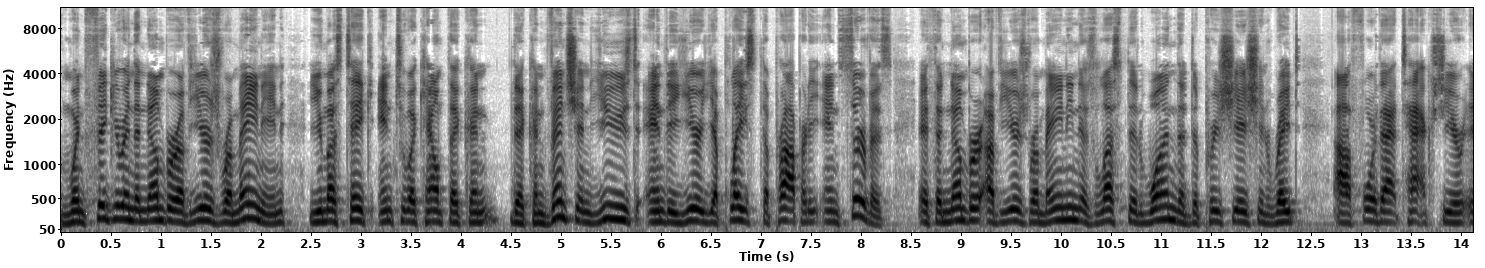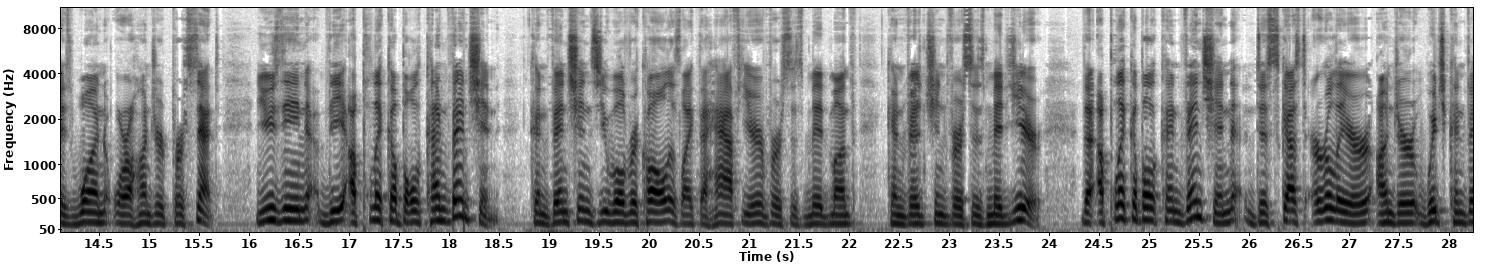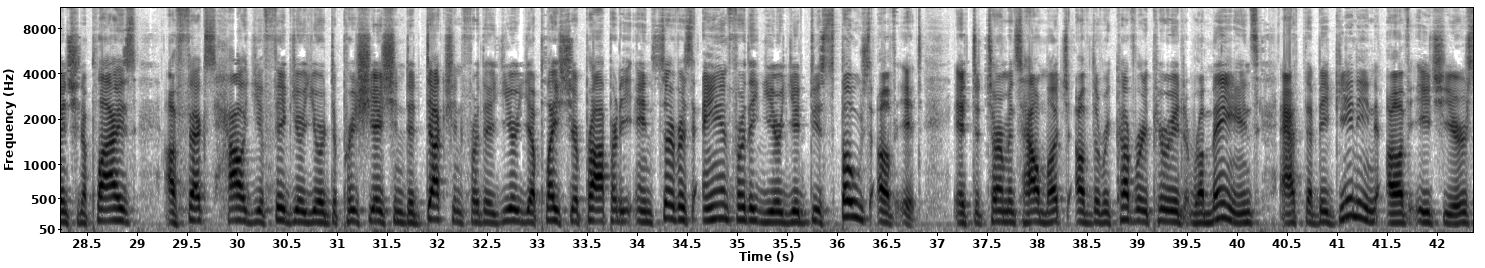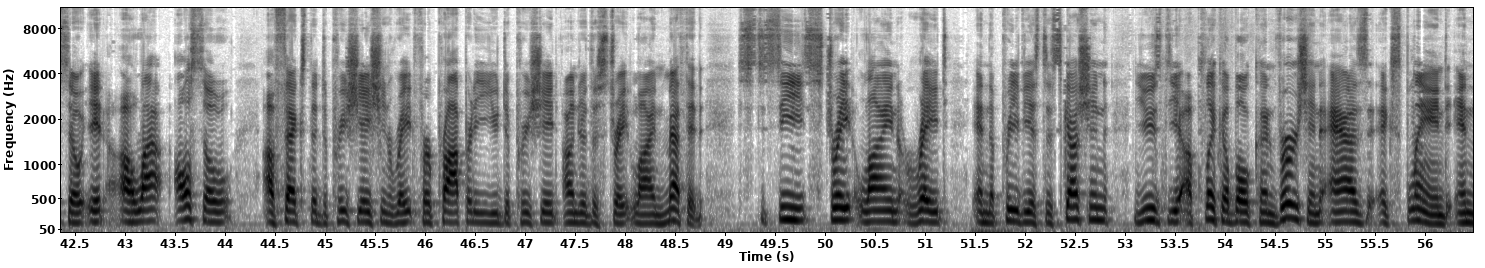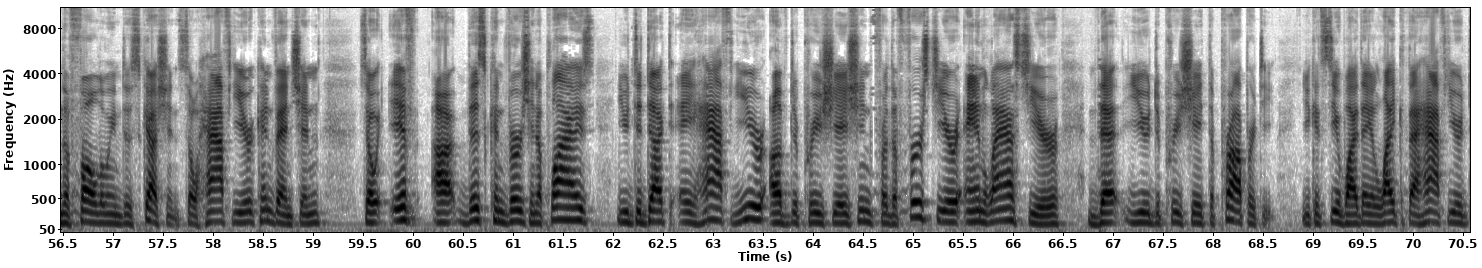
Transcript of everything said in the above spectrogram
when figuring the number of years remaining, you must take into account the, con the convention used in the year you placed the property in service. If the number of years remaining is less than one, the depreciation rate uh, for that tax year is 1 or 100% using the applicable convention. Conventions, you will recall, is like the half year versus mid month convention versus mid year. The applicable convention discussed earlier under which convention applies affects how you figure your depreciation deduction for the year you place your property in service and for the year you dispose of it. It determines how much of the recovery period remains at the beginning of each year, so it also affects the depreciation rate for property you depreciate under the straight line method. See straight line rate in the previous discussion. Use the applicable conversion as explained in the following discussion. So half year convention. So if uh, this conversion applies, you deduct a half year of depreciation for the first year and last year that you depreciate the property. You can see why they like the half year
